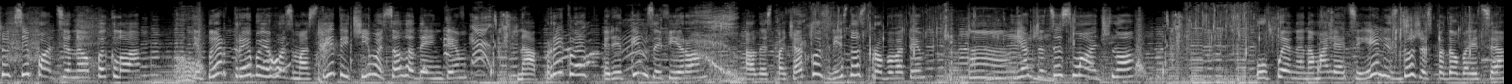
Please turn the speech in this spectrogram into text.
чуть ці пальці не опекла. Тепер треба його змастити чимось солоденьким. Наприклад, рідким зефіром. Але спочатку, звісно, спробувати. Мм, як же це смачно! Упевнена, маляці Еліс дуже сподобається.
